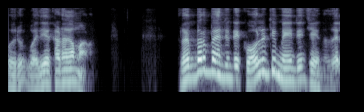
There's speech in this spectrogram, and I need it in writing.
ഒരു വലിയ ഘടകമാണ്. റബ്ബർ ബാൻഡിന്റെ ക്വാളിറ്റി മെയിന്റെയിൻ ചെയ്യുന്നതിൽ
